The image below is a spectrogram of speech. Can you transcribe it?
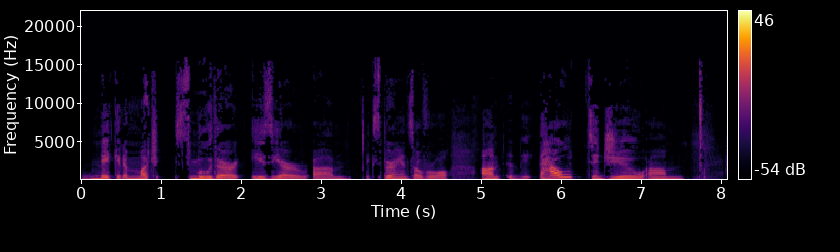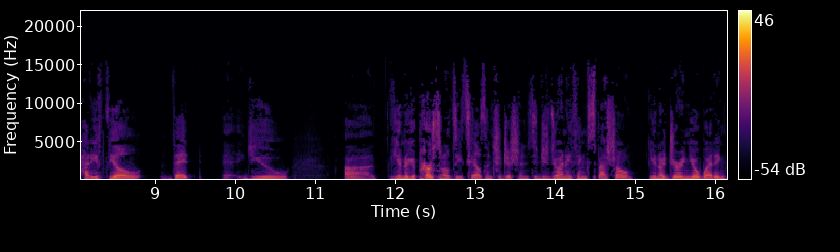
make it a much smoother, easier um, experience overall. Um, how did you? Um, how do you feel that you? Uh, you know your personal details and traditions. Did you do anything special, you know, during your wedding?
